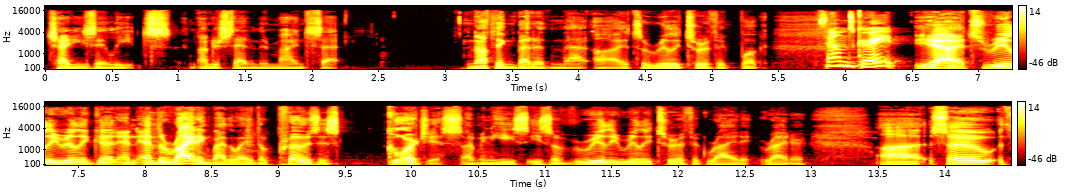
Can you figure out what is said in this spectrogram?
Chinese elites and understanding their mindset. Nothing better than that. Uh, it's a really terrific book. Sounds great. Yeah, it's really really good. And and the writing, by the way, the prose is gorgeous. I mean, he's he's a really really terrific write, writer. Uh, so th-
